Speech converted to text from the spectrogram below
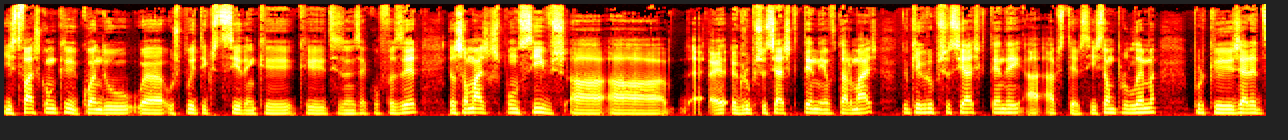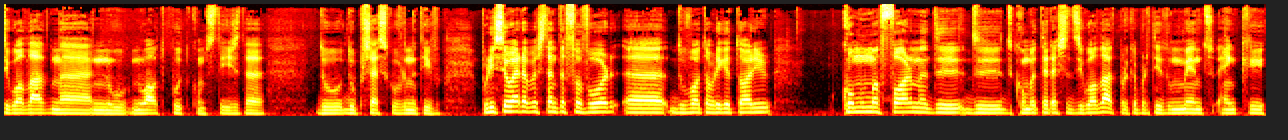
Isto faz com que, quando uh, os políticos decidem que, que, decisões é que vão fazer, eles são mais responsivos a, a, a, grupos sociais que tendem a votar mais do que a grupos sociais que tendem a, abster-se. Isto é um problema porque gera desigualdade na, no, no output, como se diz, da, do, do, processo governativo. Por isso eu era bastante a favor uh, do voto obrigatório como uma forma de, de, de, combater esta desigualdade, porque a partir do momento em que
